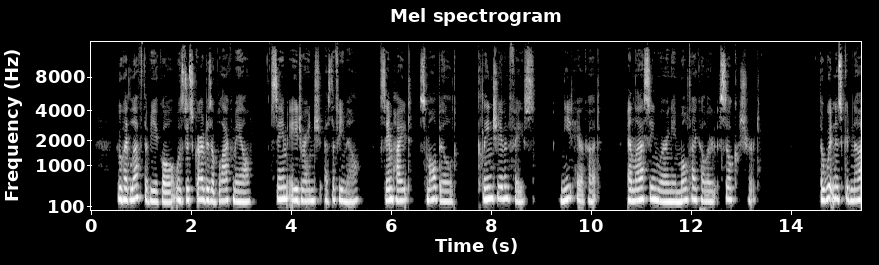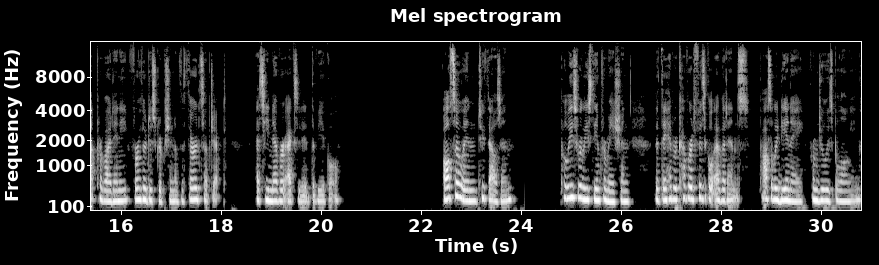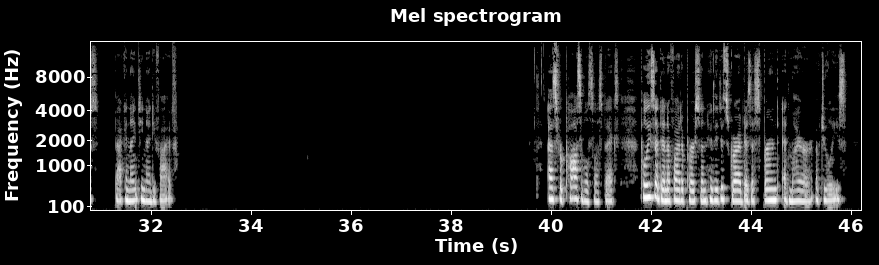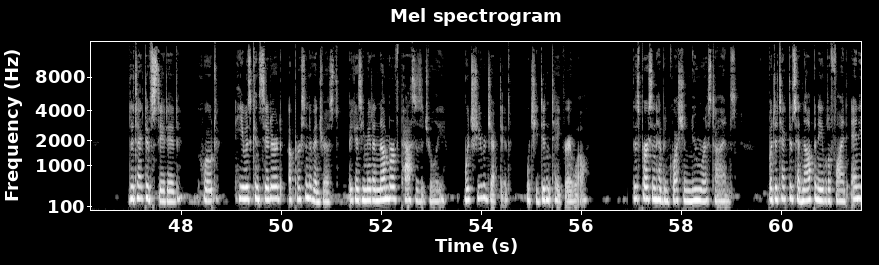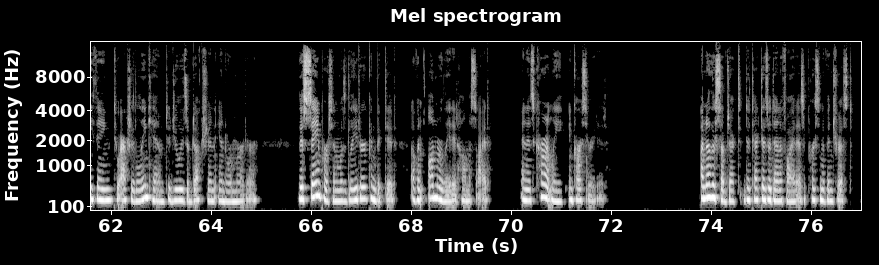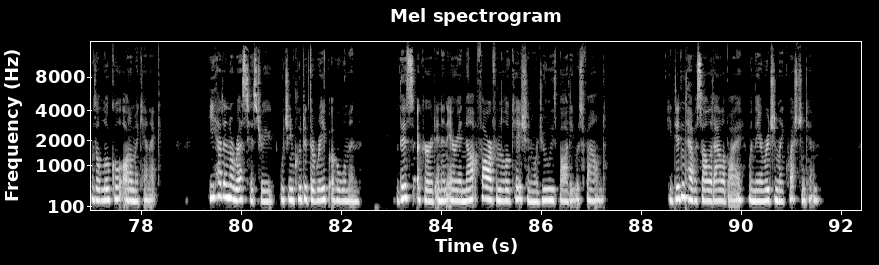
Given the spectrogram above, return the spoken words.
who had left the vehicle, was described as a black male, same age range as the female, same height, small build, clean shaven face, neat haircut, and last seen wearing a multicolored silk shirt. The witness could not provide any further description of the third subject, as he never exited the vehicle. Also in 2000, police released the information that they had recovered physical evidence, possibly DNA, from Julie's belongings back in 1995. As for possible suspects, police identified a person who they described as a spurned admirer of Julie's. Detectives stated, quote, he was considered a person of interest because he made a number of passes at Julie, which she rejected, which he didn't take very well. This person had been questioned numerous times, but detectives had not been able to find anything to actually link him to Julie's abduction and or murder. This same person was later convicted of an unrelated homicide and is currently incarcerated. Another subject detectives identified as a person of interest was a local auto mechanic he had an arrest history which included the rape of a woman. This occurred in an area not far from the location where Julie's body was found. He didn't have a solid alibi when they originally questioned him.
